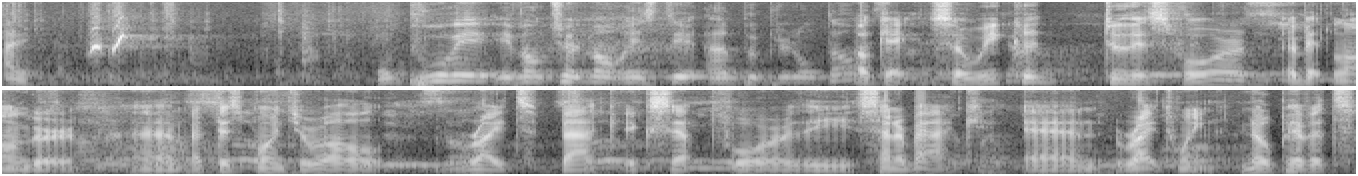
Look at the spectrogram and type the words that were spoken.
Allez. On pourrait éventuellement rester un peu plus longtemps. Okay, so we could do this for a bit longer. Um, at this point, you're all right back except for the center back and right wing. No pivot.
